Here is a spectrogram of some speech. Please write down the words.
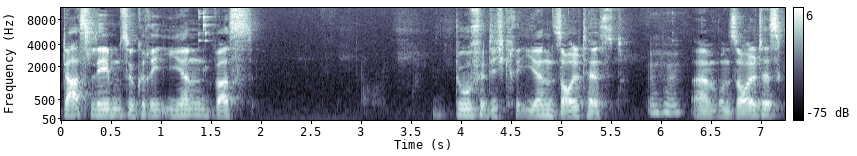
das Leben zu kreieren, was du für dich kreieren solltest. Ähm, und solltest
